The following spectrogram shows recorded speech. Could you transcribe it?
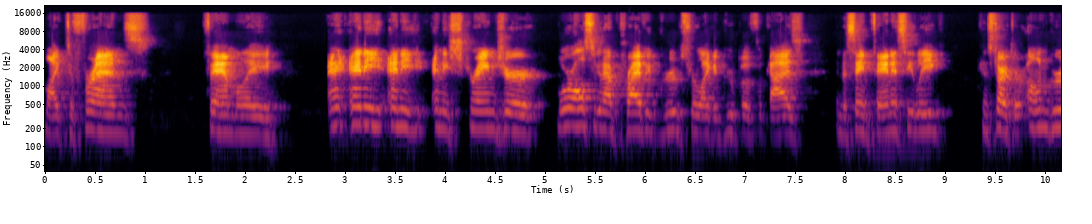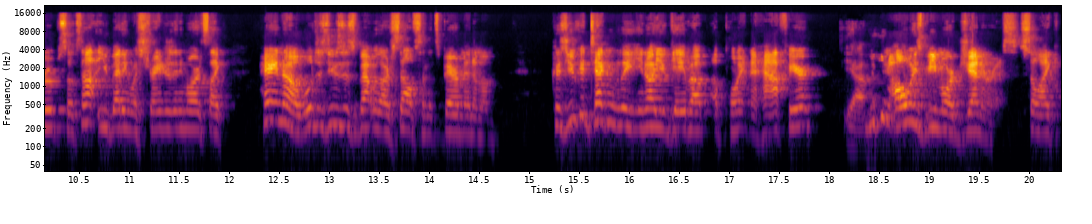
like to friends, family, any any any stranger. We're also gonna have private groups for like a group of guys in the same fantasy league can start their own group. So it's not you betting with strangers anymore. It's like, hey, no, we'll just use this bet with ourselves and it's bare minimum. Because you can technically, you know, you gave up a point and a half here Yeah. you can always be more generous. So like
